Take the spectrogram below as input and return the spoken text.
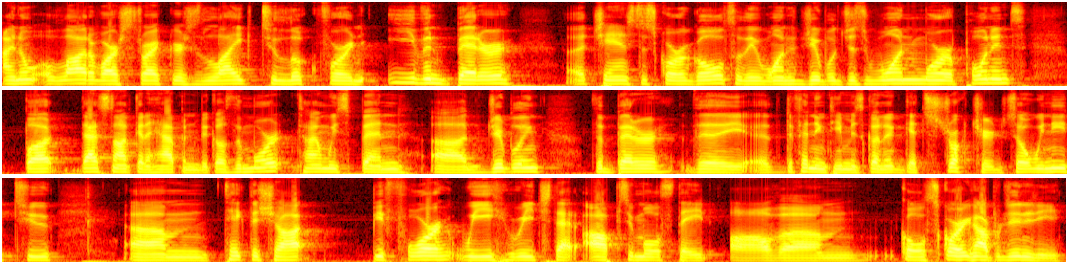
I know a lot of our strikers like to look for an even better uh, chance to score a goal, so they want to dribble just one more opponent but that's not going to happen because the more time we spend uh, dribbling, the better the uh, defending team is going to get structured. So we need to um, take the shot before we reach that optimal state of um, goal scoring opportunity.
